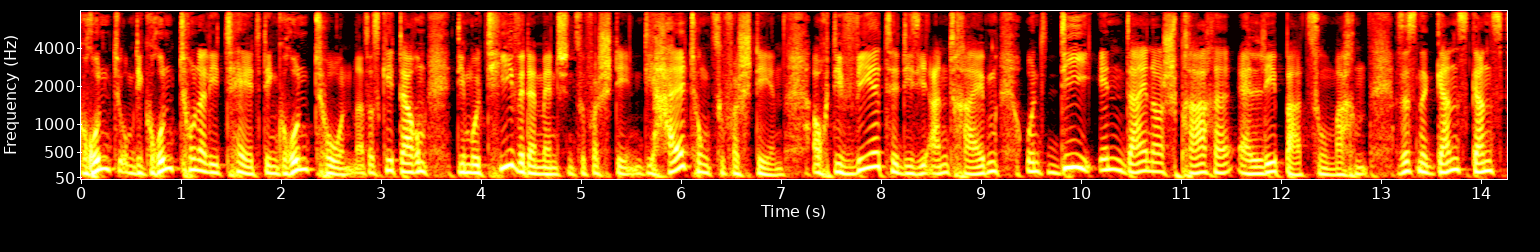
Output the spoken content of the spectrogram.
Grund, um die Grundtonalität, den Grundton. Also es geht darum, die Motive der Menschen zu verstehen, die Haltung zu verstehen, auch die Werte, die sie antreiben und die in deiner Sprache erlebbar zu machen. Das ist eine ganz, ganz,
